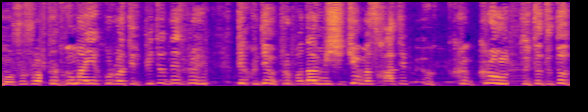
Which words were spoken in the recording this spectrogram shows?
що що що, хто має курва терпіти одне з другим? Ти ходив, пропадав місячима з хати к- кров. То, то, то, то,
